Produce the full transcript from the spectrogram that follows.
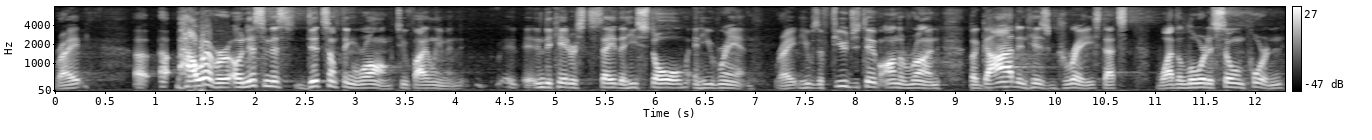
right? Uh, however, Onesimus did something wrong to Philemon. Indicators say that he stole and he ran, right? He was a fugitive on the run, but God, in his grace, that's why the Lord is so important,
